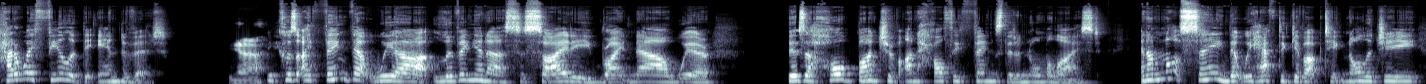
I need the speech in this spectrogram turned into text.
how do I feel at the end of it? Yeah. Because I think that we are living in a society right now where there's a whole bunch of unhealthy things that are normalized. And I'm not saying that we have to give up technology,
